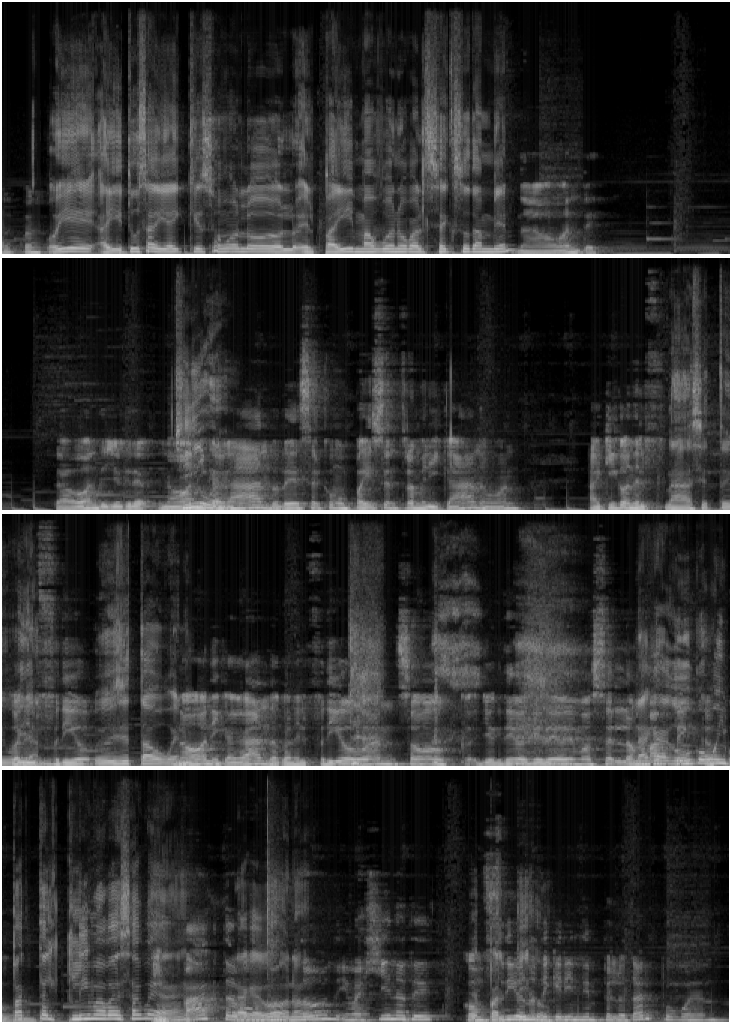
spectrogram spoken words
Tal cual. Oye, ahí tú sabías que somos lo- lo- el país más bueno para el sexo también. No, ¿dónde? ¿De dónde? Yo creo. No, Sí, ni cagando. Debe ser como un país centroamericano, weón. Aquí con el, estoy Con el frío. Hubiese estado bueno. No, ni cagando, con el frío, weón, somos, yo creo que debemos ser los la más cagó pencas, po, impacta el clima para esa wea. eh? Impacta, La po, un cagó, ¿no? Imagínate, con frío no te querés ni empelotar, pues, weón.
